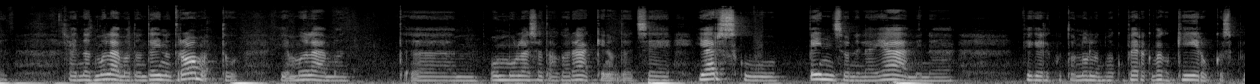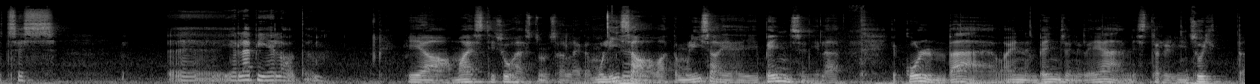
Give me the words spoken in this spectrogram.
et nad mõlemad on teinud raamatu ja mõlemad ähm, on mulle seda ka rääkinud, et see järsku pensionile jäämine tegelikult on olnud nagu väga, väga keerukas protsess äh, ja läbi elada jaa, ma hästi suhestun sellega, mul isa, vaata, mul isa jäi pensionile ja kolm päeva ennem pensionile jäämist tal oli insult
